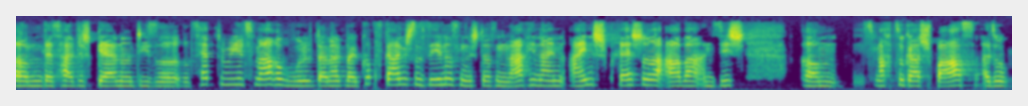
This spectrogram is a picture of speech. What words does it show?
Ähm, weshalb ich gerne diese Rezepte-Reels mache, wo dann halt mein Kopf gar nicht zu sehen ist und ich das im Nachhinein einspreche. Aber an sich, ähm, es macht sogar Spaß. Also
